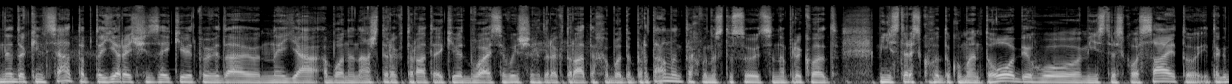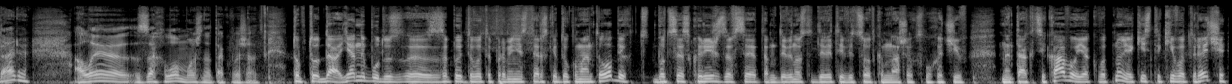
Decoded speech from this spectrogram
Не до кінця, тобто є речі, за які відповідаю не я або не наш директорат, а які відбуваються в інших директоратах або департаментах. Вони стосуються, наприклад, міністерського документу обігу, міністерського сайту і так далі. Але загалом можна так вважати. Тобто, да, я не буду е, запитувати про міністерський документообіг, бо це скоріш за все там 99% наших слухачів не так цікаво, як от, ну, якісь такі от речі.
